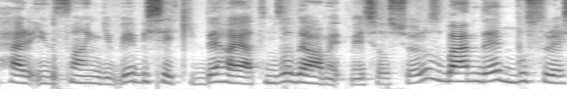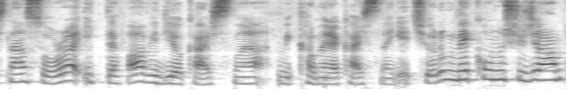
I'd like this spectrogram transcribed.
her insan gibi bir şekilde hayatımıza devam etmeye çalışıyoruz. Ben de bu süreçten sonra ilk defa video karşısına, bir kamera karşısına geçiyorum. Ne konuşacağım,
